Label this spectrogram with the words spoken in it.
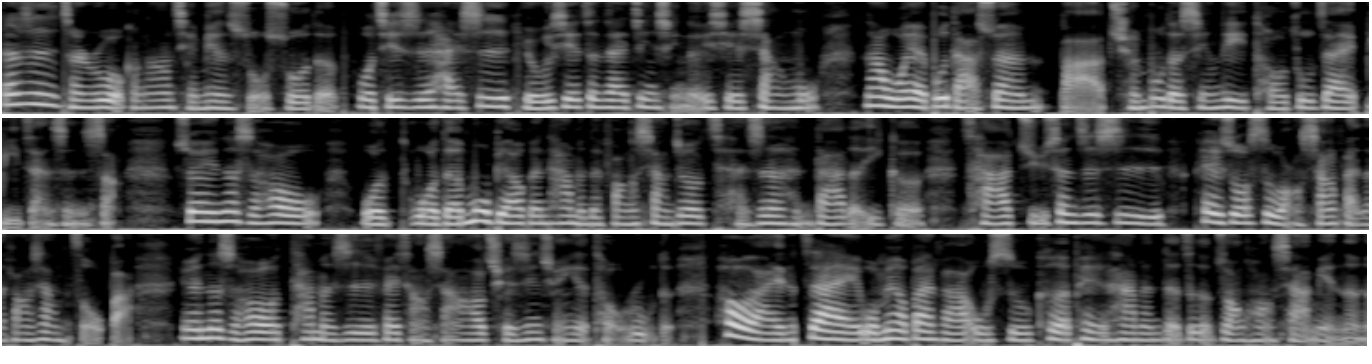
但是，诚如我刚刚前面所说的，我其实还是有一些正在进行的一些项目。那我也不打算把全部的心力投注在 B 展身上。所以那时候，我我的目标跟他们的方向就产生了很大的一个差距，甚至是可以说是往相反的方向走吧。因为那时候他们是非常想要全心全意的投入的。后来，在我没有办法无时无刻配合他们的这个状况。下面呢，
